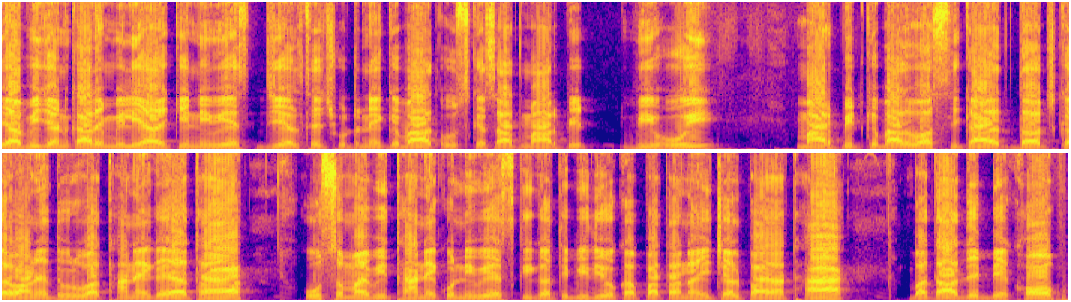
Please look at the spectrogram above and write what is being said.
यह भी जानकारी मिली है कि निवेश जेल से छूटने के बाद उसके साथ मारपीट भी हुई। मारपीट के बाद वह शिकायत दर्ज करवाने धुरवा थाने गया था। उस समय भी थाने को निवेश की गतिविधियों का पता नहीं चल पाया था। बता दे, बेखौफ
